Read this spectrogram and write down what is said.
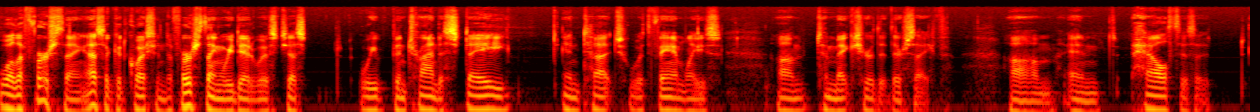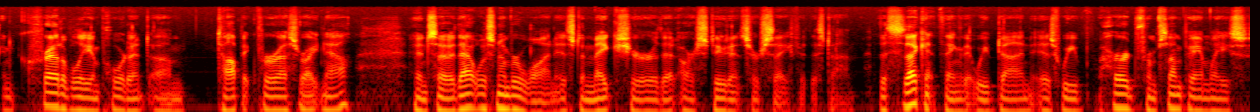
Well, the first thing, that's a good question. The first thing we did was just we've been trying to stay in touch with families um, to make sure that they're safe. Um, and health is an incredibly important um, topic for us right now. And so that was number one, is to make sure that our students are safe at this time. The second thing that we've done is we've heard from some families,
